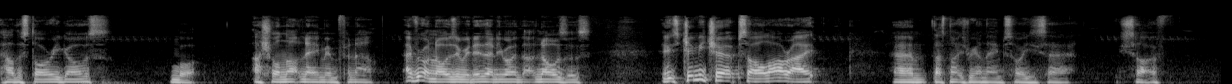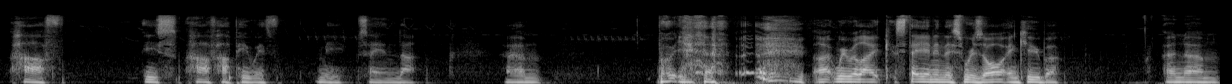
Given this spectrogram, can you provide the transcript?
how the story goes, but I shall not name him for now. Everyone knows who it is anyway that knows us. It's Jimmy Chirpsall, all right. Um, that's not his real name, so he's, uh, sort of half he's half happy with me saying that. Um, but yeah, uh, we were like staying in this resort in Cuba, and um,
